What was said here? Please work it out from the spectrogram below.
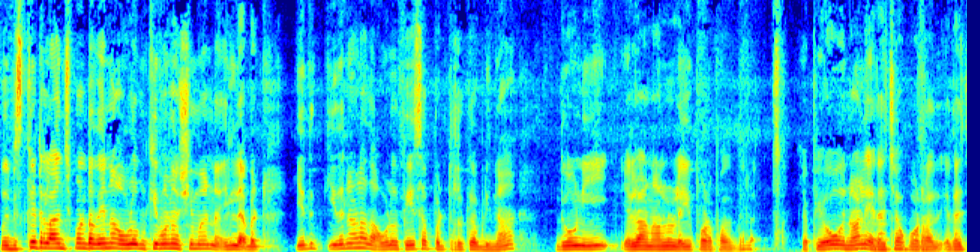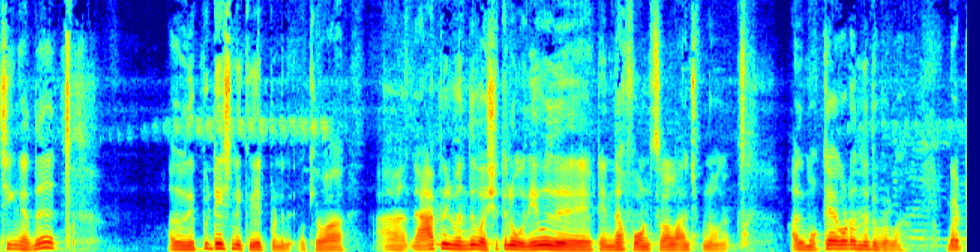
ஒரு பிஸ்கெட்டை லான்ச் பண்ணுறது என்ன அவ்வளோ முக்கியமான விஷயமா என்ன? இல்லை பட் எதுக்கு இதனால் அது அவ்வளோ பேசப்பட்டிருக்கு அப்படின்னா தோனி எல்லா நாளும் லைவ் போட போகிறதில்ல எப்பயோ ஒரு நாள் எதாச்சும் போடுறது எதாச்சுங்கிறது அது ஒரு ரெப்புடேஷனை க்ரியேட் பண்ணுது. ஓகேவா ஆப்பிள் வந்து வருஷத்தில் ஒரே ஒரு டைம் தான் ஃபோன்ஸ்லாம் லான்ச் பண்ணுவாங்க. அது மொக்கையாக கூட வந்துட்டு போயிடலாம். பட்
